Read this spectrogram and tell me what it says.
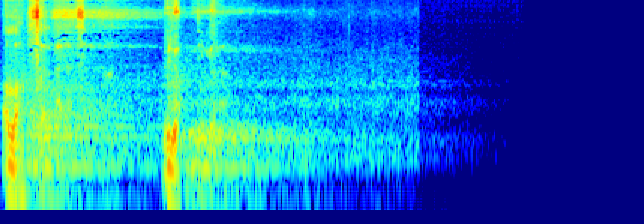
Allah'ım salli ala seyyidina. Biliyorum.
